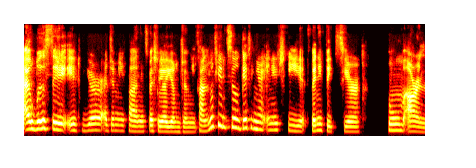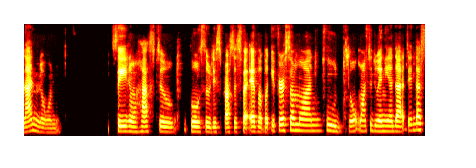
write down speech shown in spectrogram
I will say if you're a Jamaican, especially a young Jamaican, look into getting your NHT benefits, your home or land loan. So you don't have to go through this process forever. But if you're someone who don't want to do any of that, then that's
